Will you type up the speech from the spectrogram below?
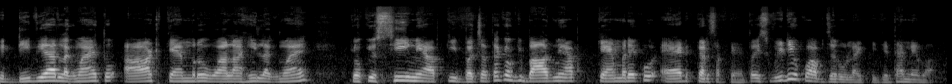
कि डीवीआर लगवाएँ तो आठ कैमरों वाला ही लगवाएँ, क्योंकि उसी में आपकी बचत है, क्योंकि बाद में आप कैमरे को ऐड कर सकते हैं। तो इस वीडियो को आप ज़रूर लाइक कीजिए। धन्यवाद।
